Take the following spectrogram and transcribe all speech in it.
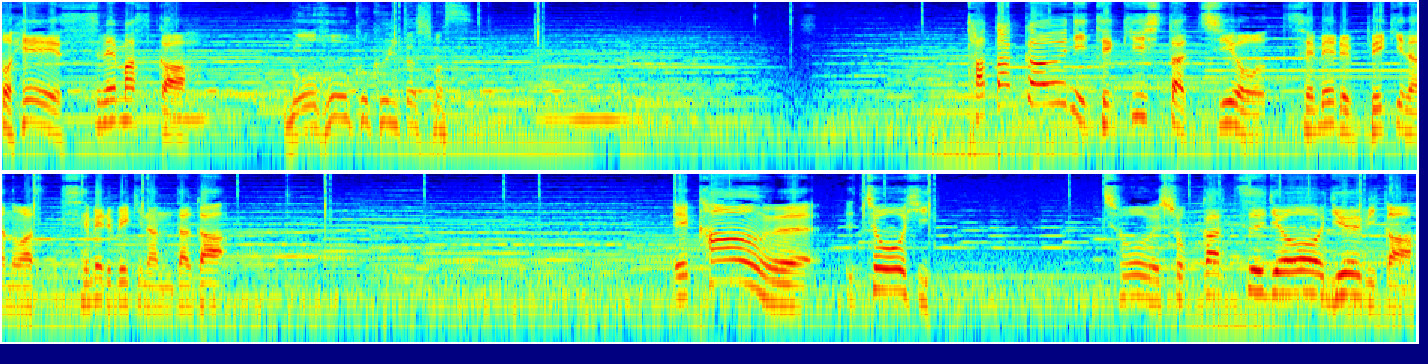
と兵進めますか。ご報告いたします戦うに適した地を攻めるべきなのは攻めるべきなんだが、え、関羽、張飛、張諸葛亮、劉備か。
